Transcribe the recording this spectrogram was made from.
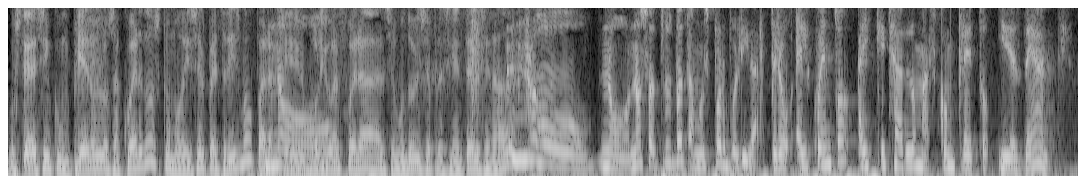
¿Ustedes incumplieron los acuerdos, como dice el petrismo, para No. que Bolívar fuera el segundo vicepresidente del Senado? No, no, nosotros votamos por Bolívar, pero el cuento hay que echarlo más completo y desde antes.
